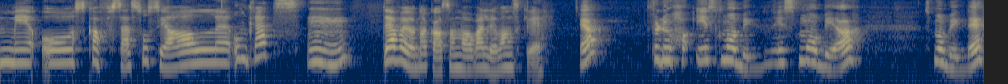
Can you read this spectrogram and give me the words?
med å skaffe seg sosial eh, omkrets, mm. det var jo noe som var veldig vanskelig. Ja. For du, i, småbygd, i småbyer, småbygder,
